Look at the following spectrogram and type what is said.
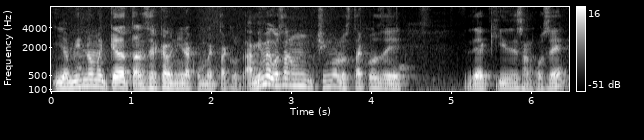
y a mí no me queda tan cerca venir a comer tacos. A mí me gustan un chingo los tacos de, de aquí de San José,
